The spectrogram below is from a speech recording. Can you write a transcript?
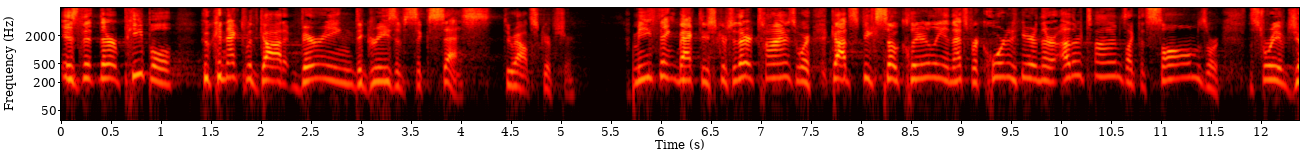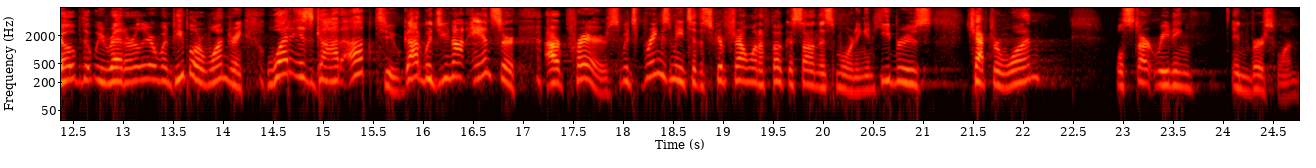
is that there are people who connect with God at varying degrees of success throughout Scripture. I mean, you think back through Scripture, there are times where God speaks so clearly, and that's recorded here, and there are other times, like the Psalms or the story of Job that we read earlier, when people are wondering, what is God up to? God, would you not answer our prayers? Which brings me to the Scripture I want to focus on this morning. In Hebrews chapter 1, we'll start reading in verse 1.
